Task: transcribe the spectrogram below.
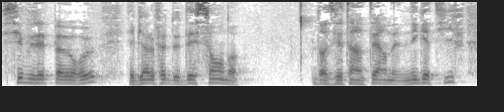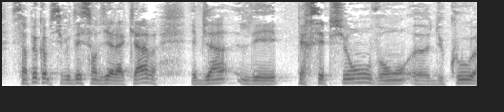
Si vous n'êtes pas heureux, eh bien, le fait de descendre dans des états internes négatifs, c'est un peu comme si vous descendiez à la cave, eh bien les perceptions vont euh, du coup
